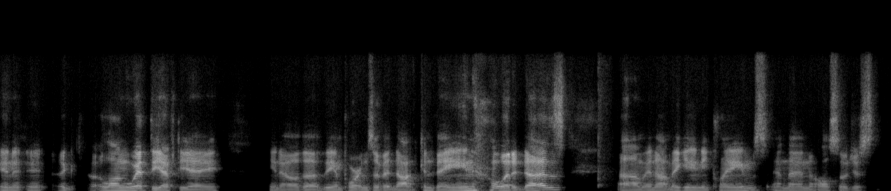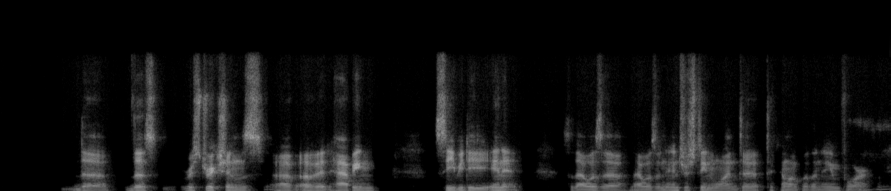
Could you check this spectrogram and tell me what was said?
in, along with the FDA, you know, the the importance of it not conveying what it does, um, and not making any claims, and then also just the the restrictions of, of it having CBD in it. So that was a that was an interesting one to to come up with a name for. Mhm.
